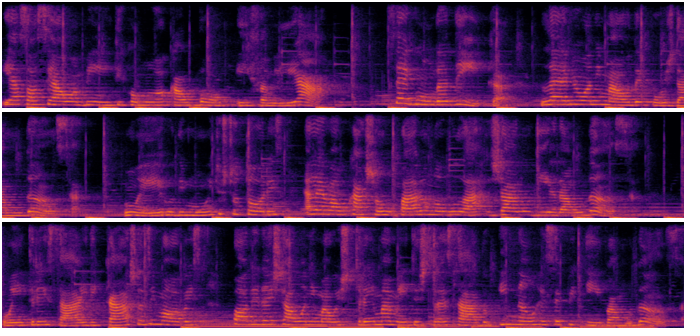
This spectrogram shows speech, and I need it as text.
e associar o ambiente como um local bom e familiar. Segunda dica: leve o animal depois da mudança. Um erro de muitos tutores é levar o cachorro para o novo lar já no dia da mudança. O entre e sai de caixas imóveis pode deixar o animal extremamente estressado e não receptivo à mudança.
